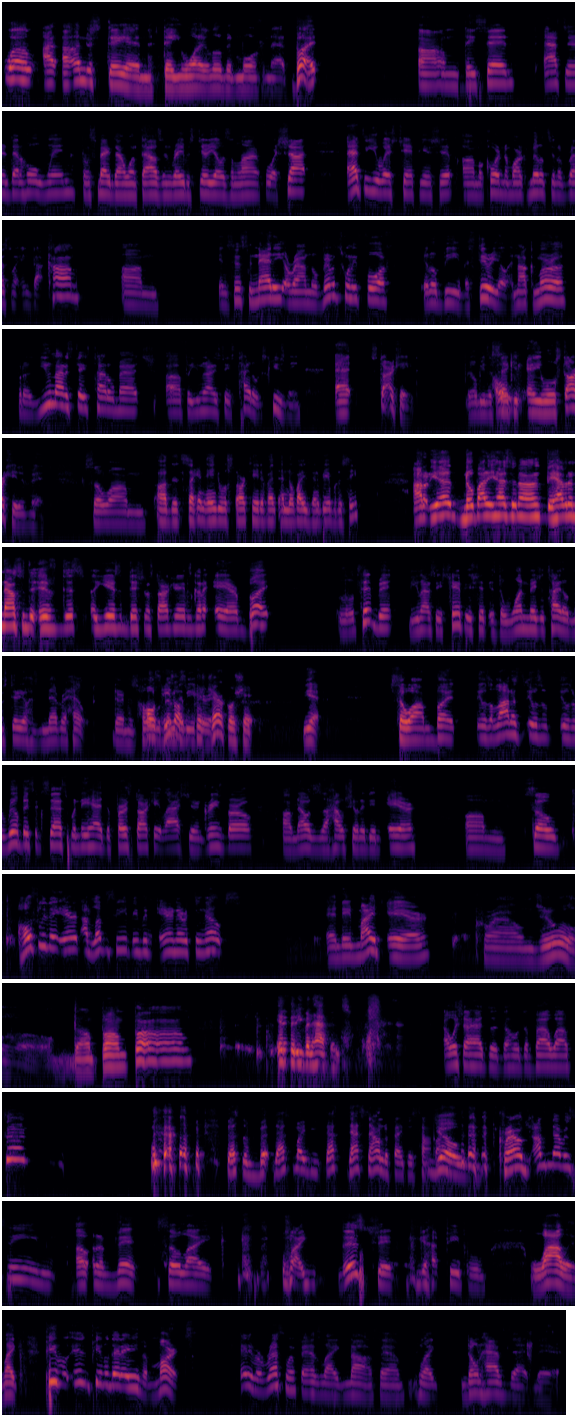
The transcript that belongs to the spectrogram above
Well, I, I understand that you wanted a little bit more from that, but um, they said after that whole win from SmackDown 1000, Rey Mysterio is in line for a shot at the U.S. Championship, um, according to Marc Middleton of WrestlingInc.com. Um, in Cincinnati around November 24th. It'll be Mysterio and Nakamura for the United States title match, uh, for United States title, excuse me, at Starcade. It'll be the oh. second annual Starcade event. So, um, uh, the second annual Starcade event, and nobody's gonna be able to see. I don't. Yeah, nobody has it on. They haven't announced if this year's edition of Starcade is gonna air. But little tidbit: the United States Championship is the one major title Mysterio has never held during his whole. Oh, so he's on Chris Jericho shit. Yeah. So um, but it was a lot of it was it was a real big success when they had the first Starcade last year in Greensboro. Um, that was a house show that didn't air. Um, so hopefully they aired. I'd love to see it. They've been airing everything else, and they might air Crown Jewel. Dum bum bum. If it even happens. I wish I had the the whole the bow wow dun that's the that's might be that's that sound effect is top. Yo, crown. I've never seen a, an event so like like this shit got people wilding. Like people, people that ain't even marks, ain't even wrestling fans. Like nah, fam. Like don't have that there.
